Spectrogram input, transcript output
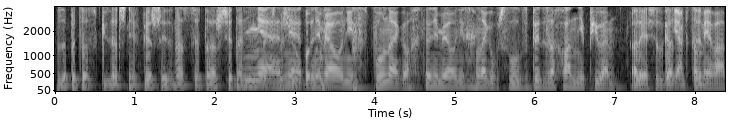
Zapytowski zacznie w pierwszej jedenastce, to aż się Daniel Nie, zakrztusił nie, to wodą. nie miało nic wspólnego. To nie miało nic wspólnego, po prostu zbyt zachłannie piłem. Ale ja się zgadzam Jak to tym. miewa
